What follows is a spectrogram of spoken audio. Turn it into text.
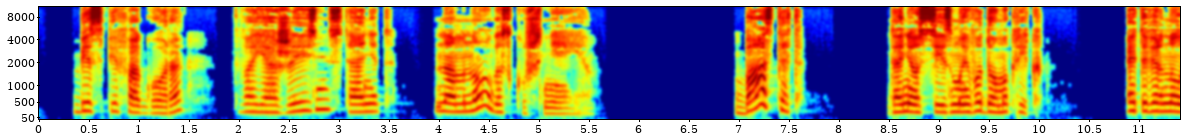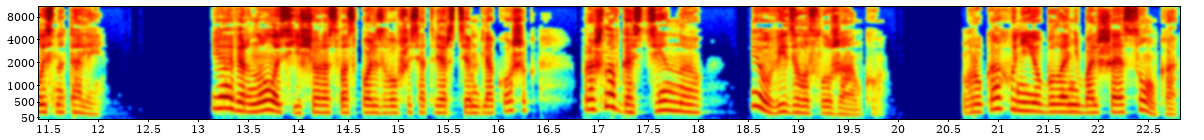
— «без Пифагора твоя жизнь станет намного скучнее». «Бастет!» — донесся из моего дома крик. Это вернулась Натали. Я вернулась, еще раз воспользовавшись отверстием для кошек, прошла в гостиную и увидела служанку. В руках у нее была небольшая сумка,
